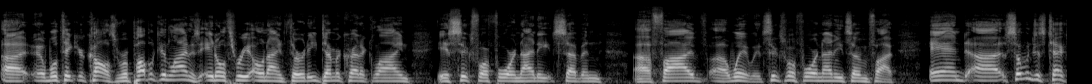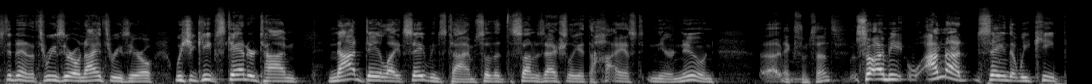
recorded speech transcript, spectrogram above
Uh, we'll take your calls. Republican line is 803 0930. Democratic line is 644 9875. Uh, wait, wait, 644 9875. And uh, someone just texted in at 30930. We should keep standard time, not daylight savings time, so that the sun is actually at the highest near noon. Uh, Makes some sense. So, I mean, I'm not saying that we keep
